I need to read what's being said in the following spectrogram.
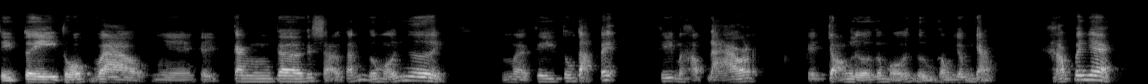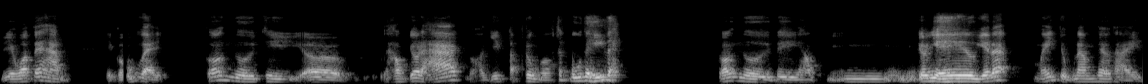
Thì tùy thuộc vào cái căn cơ cái sở tánh của mỗi người mà khi tu tập ấy khi mà học đạo cái chọn lựa của mỗi người cũng không giống nhau. Học đấy nha về qua tới hành thì cũng vậy. Có người thì uh, học cho đã, họ chỉ tập trung vào thích bố thí thôi. Có người thì học ừ, cho nhiều vậy đó. Mấy chục năm theo thầy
